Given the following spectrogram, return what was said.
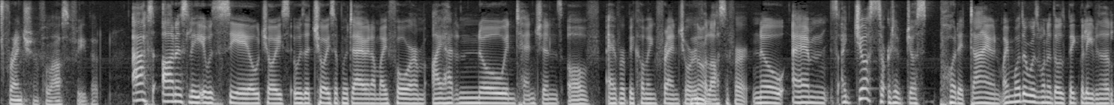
French and philosophy that Abs- honestly, it was a CAO choice. It was a choice I put down on my form. I had no intentions of ever becoming French or a philosopher. No, um, so I just sort of just put it down. My mother was one of those big believers that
